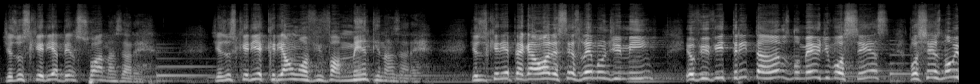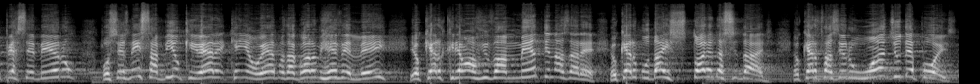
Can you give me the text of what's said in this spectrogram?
Jesus queria abençoar Nazaré. Jesus queria criar um avivamento em Nazaré. Jesus queria pegar, olha, vocês lembram de mim? Eu vivi 30 anos no meio de vocês, vocês não me perceberam, vocês nem sabiam que era, quem eu era, mas agora eu me revelei. Eu quero criar um avivamento em Nazaré. Eu quero mudar a história da cidade. Eu quero fazer o antes e o depois.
